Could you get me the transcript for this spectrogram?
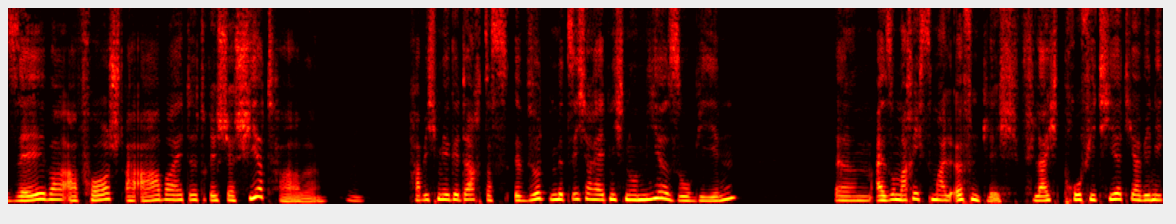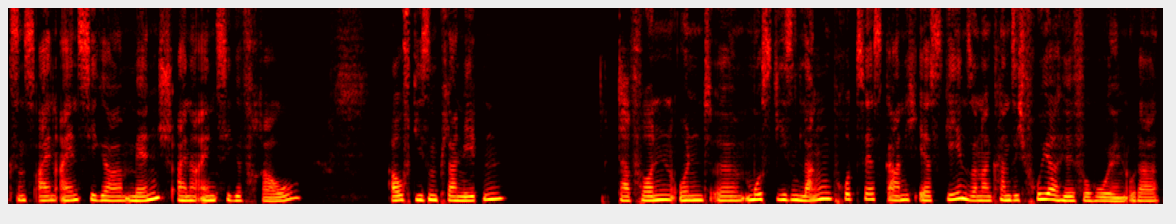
selber erforscht, erarbeitet, recherchiert habe, hm. habe ich mir gedacht, das wird mit Sicherheit nicht nur mir so gehen. Ähm, also mache ich es mal öffentlich. Vielleicht profitiert ja wenigstens ein einziger Mensch, eine einzige Frau auf diesem Planeten davon und äh, muss diesen langen Prozess gar nicht erst gehen, sondern kann sich früher Hilfe holen oder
